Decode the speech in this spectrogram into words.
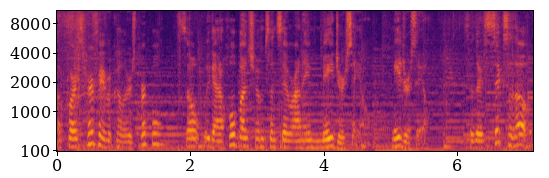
of course, her favorite color is purple. So we got a whole bunch of them since they were on a major sale. Major sale. So there's six of those.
